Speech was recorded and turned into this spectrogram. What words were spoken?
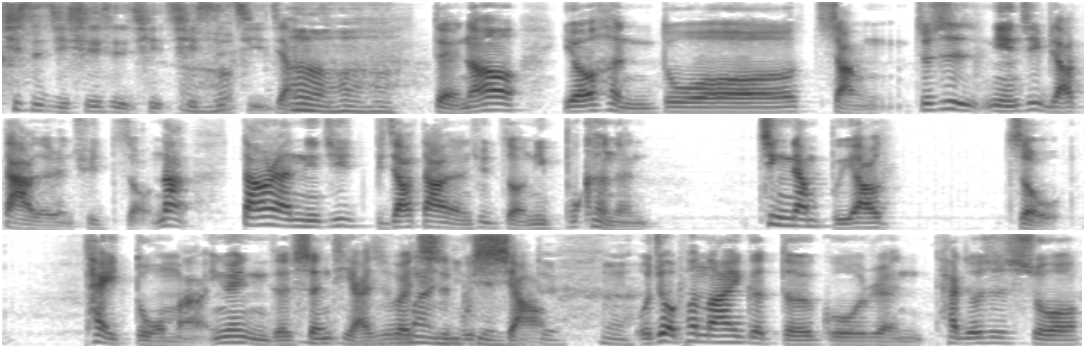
七十几，七十七，七十几这样子。对，然后有很多长，就是年纪比较大的人去走。那当然，年纪比较大的人去走，你不可能尽量不要走太多嘛，因为你的身体还是会吃不消。我就碰到一个德国人，他就是说。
